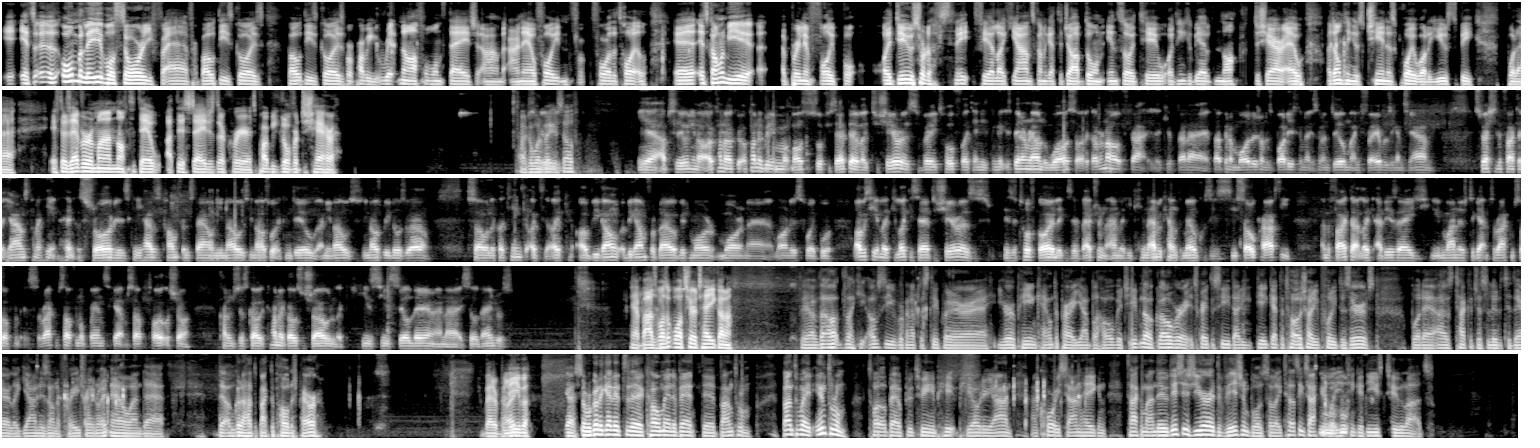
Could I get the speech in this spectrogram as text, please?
it- it's an unbelievable story for uh, for both these guys. Both these guys were probably written off at one stage and are now fighting for, for the title. Uh, it's going to be a, a brilliant fight, but I do sort of feel like Jan's going to get the job done inside too. I think he'll be able to knock the share out. I don't think his chin is quite what it used to be, but uh, if there's ever a man not to doubt at this stage of their career, it's probably Glover Teixeira. Taka, what about yourself? Yeah, absolutely. No, I kind of, I kind of agree with most of the stuff you said there. Like Teixeira is very tough. Like, and he's been, he's been around the wall. So, like, I don't know if that, like, if that, uh, that bit of mileage on his body is gonna, is gonna do him any favors against Jan. Especially the fact that Jan's kind of hitting, hitting the straw. He's, he has his confidence down. He knows, he knows what he can do, and he knows, he knows what he does well. So, like, I think, I, like, I'll be going, I'll be going for Blachowicz more, more in, uh, more in this fight. But obviously, like, like you said, Teixeira is, is a tough guy. Like, he's a veteran, and like, he can never count him out because he's, he's so crafty. And the fact that like at his age, he managed to get him to rack himself, to rack himself enough wins to get himself a title shot, kind of just go, kind of goes to show like he's he's still there and uh, he's still dangerous. Yeah, Baz, what's, what's your take on it? Yeah, that, like obviously we're gonna have to stick with our uh, European counterpart Jan Blachowicz. Even though Glover, it's great to see that he did get the title shot he fully deserves. But uh, as Taka just alluded to there, like Jan is on a freight train right now, and uh, the- I'm gonna have to back the Polish power. You better believe it. Yeah, so we're gonna get into the co-main event, the bantam bantamweight interim title bout between P- Petr Yan and Corey Sandhagen. Takamandu, this is your division, bud. So, like, tell us exactly what you Mhm. think of these two lads.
